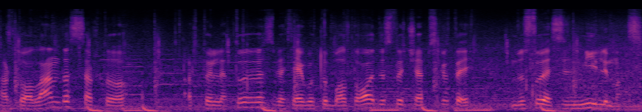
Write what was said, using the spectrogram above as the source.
Ar tu Olandas, ar tu, ar tu lietuvis, bet jeigu tu baltoodis, tai čia apskritai visų esi mylimas.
